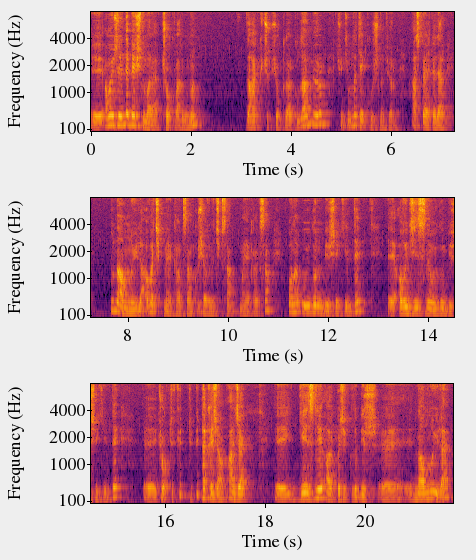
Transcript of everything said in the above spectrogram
E, ama üzerinde 5 numara çok var bunun. Daha küçük çoklar kullanmıyorum. Çünkü bunda tek kurşun atıyorum. Hasbelkader bu namluyla ava çıkmaya kalksam, kuş avına çıkmaya kalksam ona uygun bir şekilde, e, avın cinsine uygun bir şekilde e, çok tüpü, tüpü takacağım. Ancak e, gezli arpacıklı bir e, namluyla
